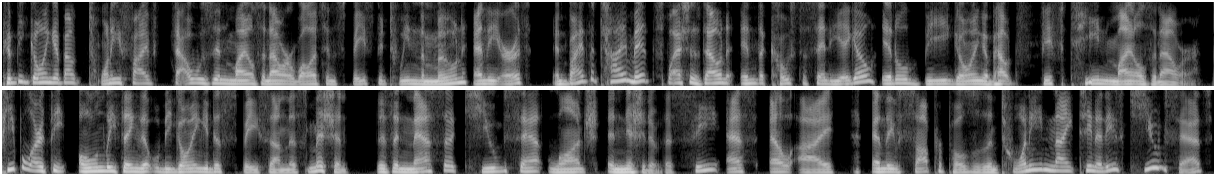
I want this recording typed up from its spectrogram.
Could be going about 25,000 miles an hour while it's in space between the moon and the Earth. And by the time it splashes down in the coast of San Diego, it'll be going about 15 miles an hour. People aren't the only thing that will be going into space on this mission. There's the NASA CubeSat Launch Initiative, the CSLI, and they've sought proposals in 2019. And these CubeSats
